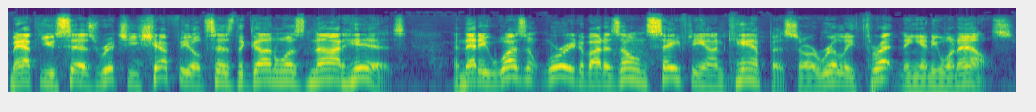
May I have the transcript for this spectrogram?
Matthew says Richie Sheffield says the gun was not his and that he wasn't worried about his own safety on campus or really threatening anyone else.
